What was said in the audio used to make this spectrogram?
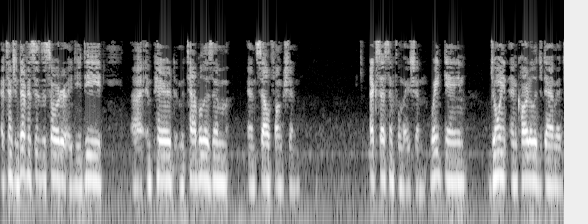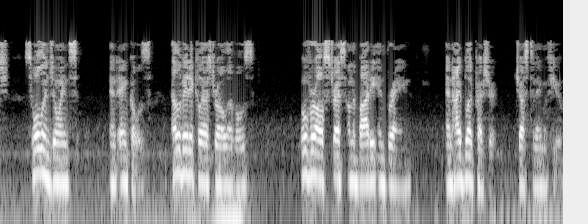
attention deficit disorder, ADD, uh, impaired metabolism and cell function, excess inflammation, weight gain, joint and cartilage damage, swollen joints and ankles, elevated cholesterol levels, overall stress on the body and brain, and high blood pressure, just to name a few.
